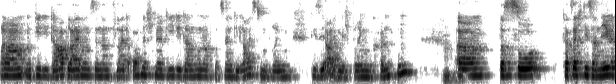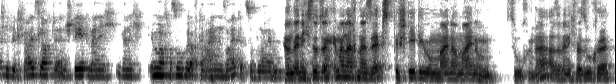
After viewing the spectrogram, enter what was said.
Ähm, und die, die da bleiben, sind dann vielleicht auch nicht mehr die, die dann 100% die Leistung bringen, die sie eigentlich bringen könnten. Mhm. Ähm, das ist so tatsächlich dieser negative Kreislauf, der entsteht, wenn ich, wenn ich immer versuche, auf der einen Seite zu bleiben. Und wenn ich sozusagen immer nach einer Selbstbestätigung meiner Meinung suche, ne? also wenn ich versuche,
